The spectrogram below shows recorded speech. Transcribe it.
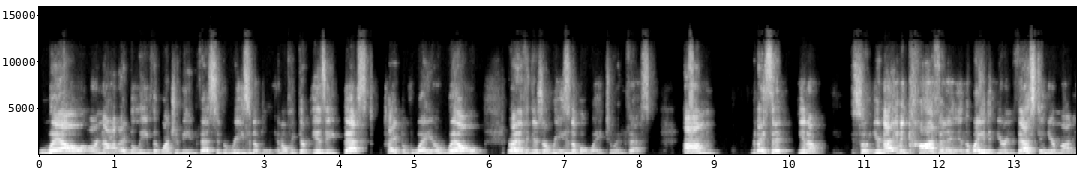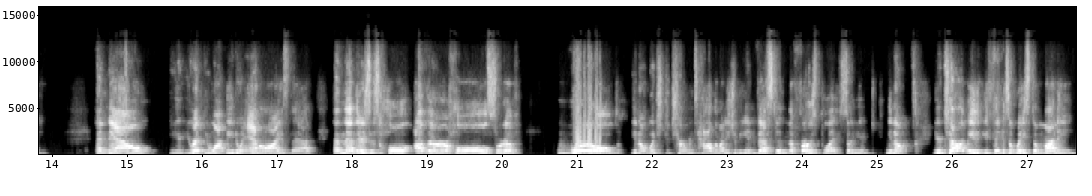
well or not, I believe that one should be invested reasonably. I don't think there is a best type of way or well, right? I think there's a reasonable way to invest. Um, but I said, you know, so you're not even confident in the way that you're investing your money. And now you, you want me to analyze that. And then there's this whole other whole sort of world, you know, which determines how the money should be invested in the first place. So you, you know, you're telling me that you think it's a waste of money.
